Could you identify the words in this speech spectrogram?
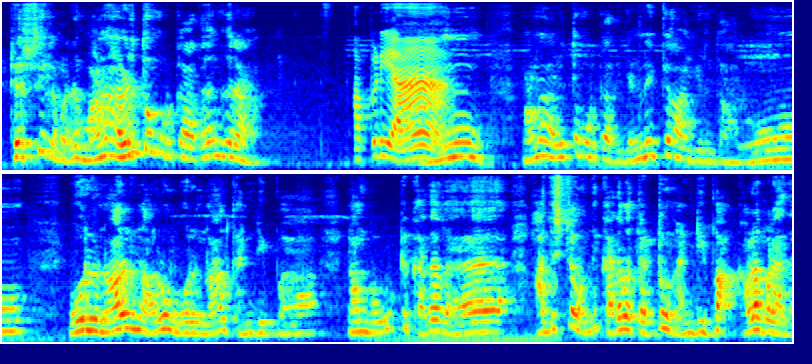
ஸ்ட்ரெஸ் இல்லை மலரு மன அழுத்தம் கொடுக்காதங்கிறான். அப்படியா? ம், மன அழுத்தம் கொடுக்காது. என்னைக்கா இருந்தாலும் ஒரு நாள்னாலும் ஒரு நாள் கண்டிப்பாக நம்ம வீட்டு கதவை அதிர்ஷ்டம் வந்து கதவை தட்டும் கண்டிப்பாக கவலைப்படாத.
